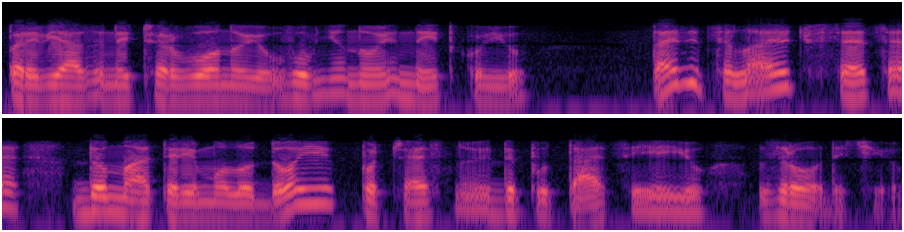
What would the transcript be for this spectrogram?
перев'язаний червоною вовняною ниткою, та відсилають все це до матері молодої почесною депутацією з родичів.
